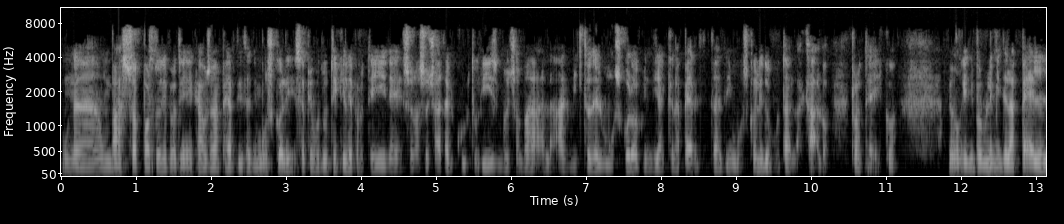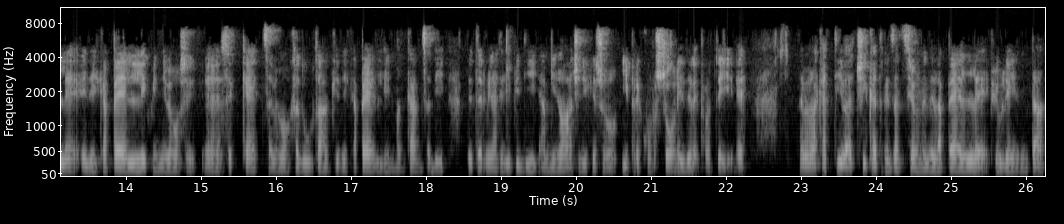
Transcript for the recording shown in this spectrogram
una, un basso apporto di proteine causa una perdita di muscoli. Sappiamo tutti che le proteine sono associate al culturismo, insomma al, al mito del muscolo, quindi anche la perdita di muscoli dovuta al calo proteico. Abbiamo anche dei problemi della pelle e dei capelli, quindi abbiamo eh, secchezza, abbiamo caduta anche dei capelli, mancanza di determinati tipi di aminoacidi che sono i precursori delle proteine. Abbiamo una cattiva cicatrizzazione della pelle più lenta,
